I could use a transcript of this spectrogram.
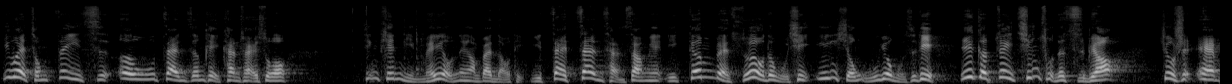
因为从这一次俄乌战争可以看出来说，今天你没有那样半导体，你在战场上面你根本所有的武器英雄无用武之地。一个最清楚的指标就是 M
